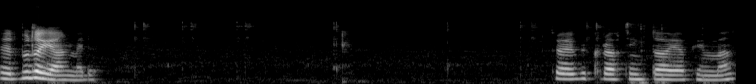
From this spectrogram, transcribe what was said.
Evet bu da gelmedi. Şöyle bir crafting daha yapayım ben.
